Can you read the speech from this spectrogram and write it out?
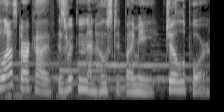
The Last Archive is written and hosted by me, Jill Lepore.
